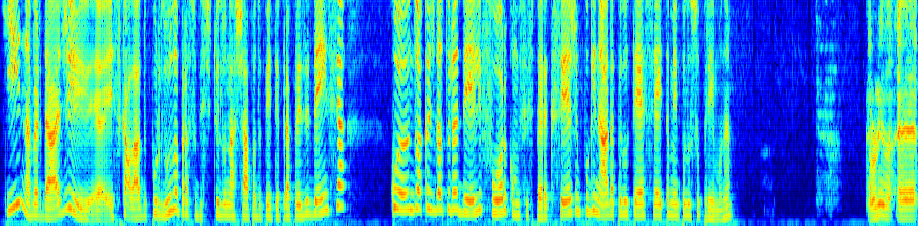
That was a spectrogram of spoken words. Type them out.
que, na verdade, é escalado por Lula para substituí-lo na chapa do PT para a presidência, quando a candidatura dele for, como se espera que seja, impugnada pelo TSE e também pelo Supremo, né? Carolina, é,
